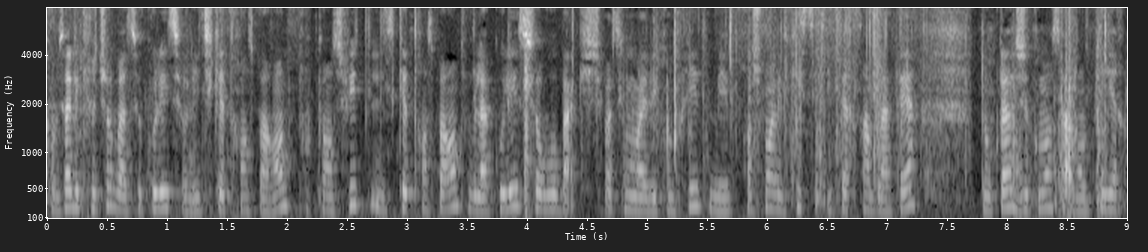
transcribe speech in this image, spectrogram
Comme ça, l'écriture va se coller sur l'étiquette transparente pour qu'ensuite, l'étiquette transparente, vous la collez sur vos bacs. Je sais pas si vous m'avez compris, mais franchement, les filles, c'est hyper simple à faire. Donc là, je commence à remplir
